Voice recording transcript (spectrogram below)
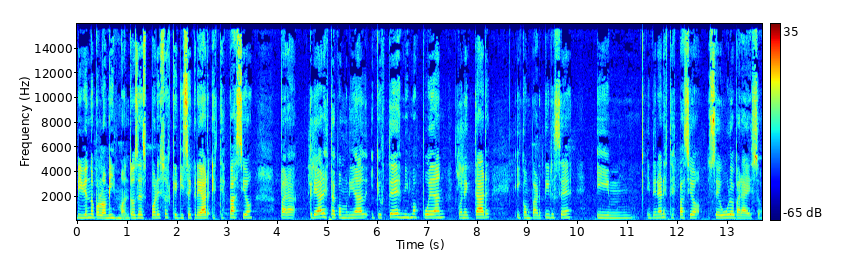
viviendo por lo mismo, entonces por eso es que quise crear este espacio para crear esta comunidad y que ustedes mismos puedan conectar y compartirse y, mm, y tener este espacio seguro para eso.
